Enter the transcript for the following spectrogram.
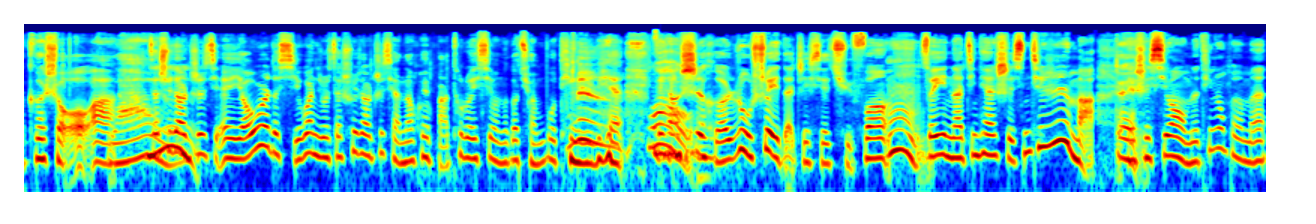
歌手啊。在睡觉之前，姚味儿的习惯就是在睡觉之前呢，会把特洛伊西文的歌全部听一遍，非常适合入睡的这些曲风。嗯所以呢，今天是星期日嘛，对也是希望我们的听众朋友们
